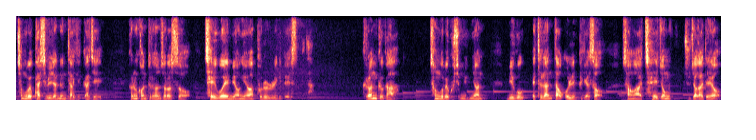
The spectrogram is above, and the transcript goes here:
1981년 은퇴하기까지 그는 권투 선수로서 최고의 명예와 부를 누리기도 했습니다. 그런 그가 1996년 미국 애틀란타 올림픽에서 성화 최종 주자가 되어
